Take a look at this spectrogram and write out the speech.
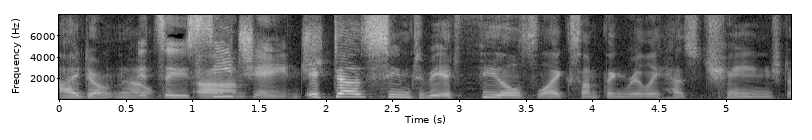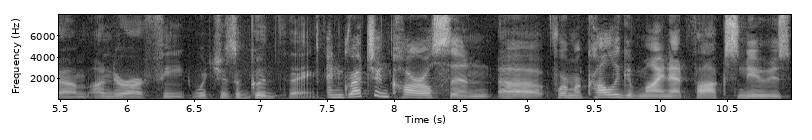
I don't know. It's a sea um, change. It does seem to be, it feels like something really has changed um, under our feet, which is a good thing. And Gretchen Carlson, uh, former colleague of mine at Fox News,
